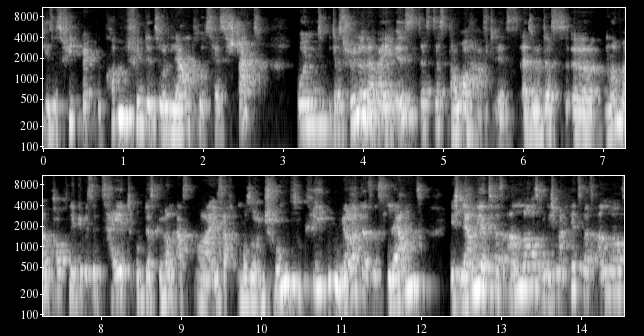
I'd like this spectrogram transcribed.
dieses Feedback bekommt, findet so ein Lernprozess statt. Und das Schöne dabei ist, dass das dauerhaft ist. Also dass, äh, ne, man braucht eine gewisse Zeit, um das Gehirn erstmal, ich sage immer so, in Schwung zu kriegen, ja, dass es lernt, ich lerne jetzt was anderes und ich mache jetzt was anderes,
